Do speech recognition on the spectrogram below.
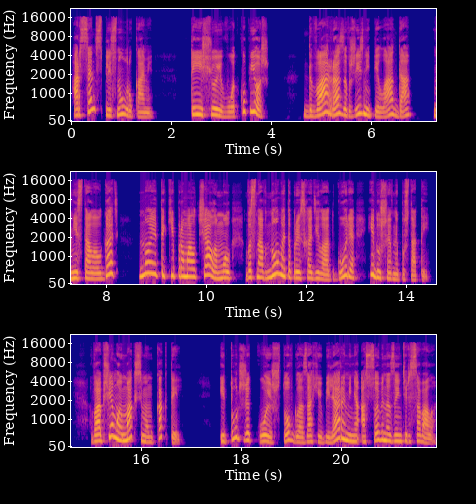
Арсен всплеснул руками. «Ты еще и водку пьешь?» «Два раза в жизни пила, да». Не стала лгать, но и таки промолчала, мол, в основном это происходило от горя и душевной пустоты. Вообще мой максимум — коктейль. И тут же кое-что в глазах юбиляра меня особенно заинтересовало.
